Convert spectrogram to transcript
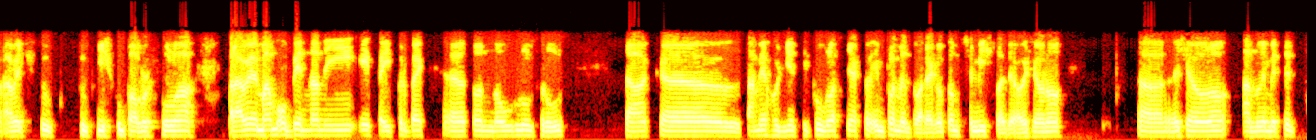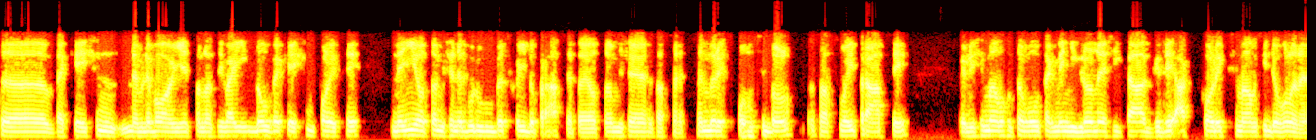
právě čtu tu knížku Powerful a právě mám objednaný i paperback, eh, to No Rules Rules, tak uh, tam je hodně typů vlastně, jak to implementovat, jak o tom přemýšlet, jo? že ono uh, že ono unlimited uh, vacation, nebo oni to nazývají no vacation policy, není o tom, že nebudu vůbec chodit do práce. To je o tom, že zase jsem responsible za svoji práci. Když ji mám hotovou, tak mi nikdo neříká, kdy a kolik si mám vzít dovolené.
